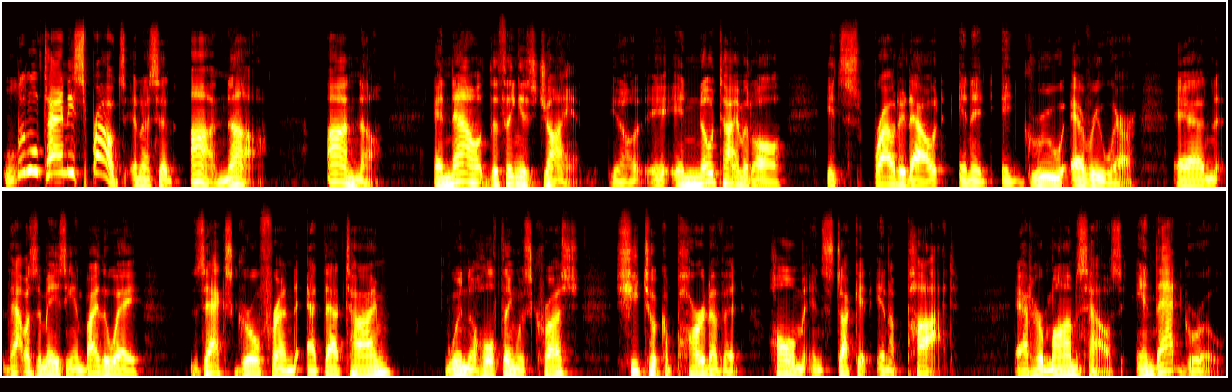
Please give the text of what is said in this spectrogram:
little tiny sprouts. And I said, ah, no, ah, no. And now the thing is giant. You know, in no time at all, it sprouted out and it it grew everywhere, and that was amazing. And by the way, Zach's girlfriend at that time, when the whole thing was crushed, she took a part of it home and stuck it in a pot at her mom's house, and that grew.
